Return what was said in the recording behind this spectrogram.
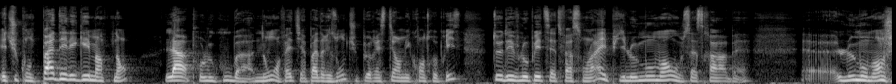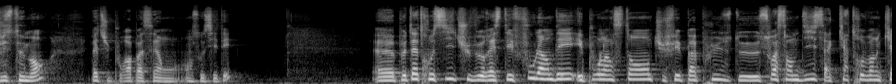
et tu comptes pas déléguer maintenant. Là, pour le coup, bah non, en fait, il n'y a pas de raison. Tu peux rester en micro-entreprise, te développer de cette façon-là. Et puis le moment où ça sera bah, euh, le moment, justement, bah, tu pourras passer en, société. Euh, peut-être aussi tu veux rester full indé et pour l'instant tu fais pas plus de 70 à 80 k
